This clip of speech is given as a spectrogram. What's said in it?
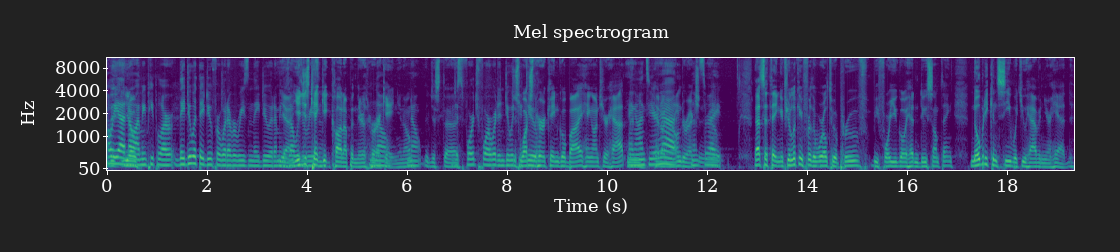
Oh yeah, no. know, I mean, people are they do what they do for whatever reason they do it. I mean, there's yeah, you just can't get caught up in their hurricane. you know, no. You just uh, just, forge forward and do what you do. Just watch do. the hurricane go by, hang on to your hat, Hang on to your head hat. on your own direction. That's you know? right. That's the thing. If you're looking for the world to approve before you go ahead and do something, nobody can see what you have in your head,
